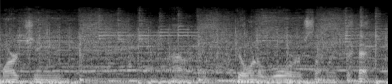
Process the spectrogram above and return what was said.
marching I don't know, going to war or something like that.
